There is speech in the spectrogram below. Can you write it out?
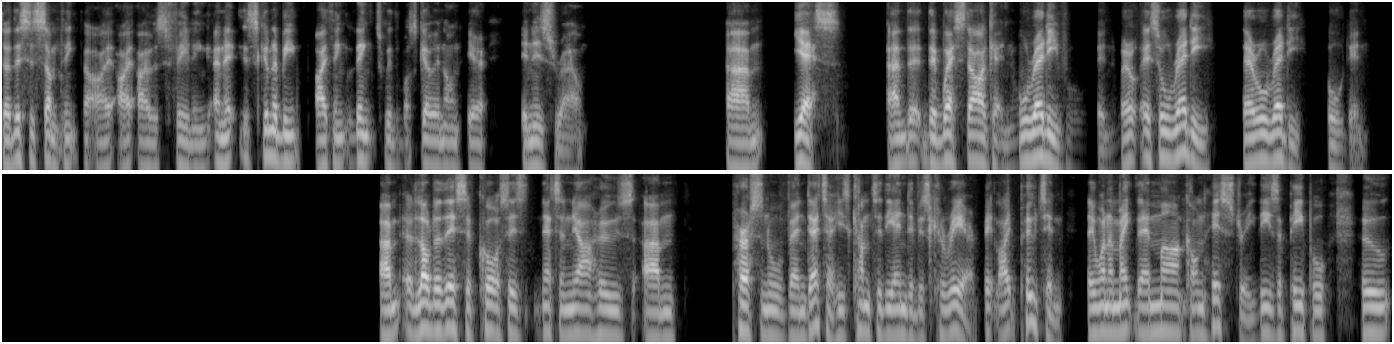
So this is something that I, I, I was feeling, and it, it's going to be, I think, linked with what's going on here in Israel. Um, yes, and the, the West are getting already in. It's already they're already pulled in. Um, a lot of this, of course, is Netanyahu's um, personal vendetta. He's come to the end of his career, a bit like Putin. They want to make their mark on history. These are people who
